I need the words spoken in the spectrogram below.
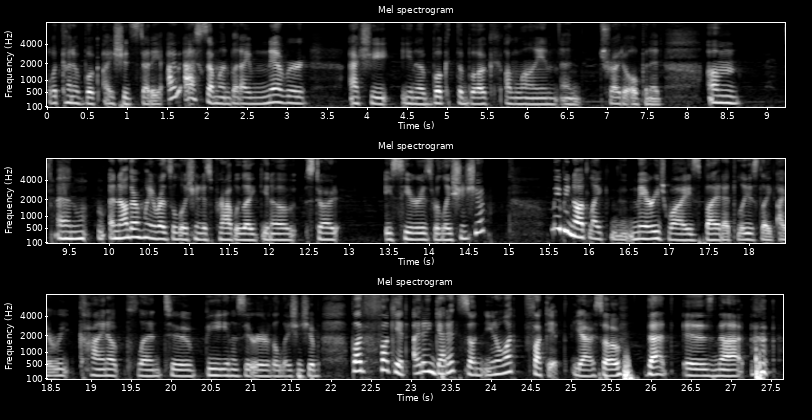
what kind of book I should study. I've asked someone, but I've never actually, you know, book the book online and try to open it. Um, and another of my resolution is probably like you know start a serious relationship. Maybe not like marriage wise but at least like i re- kind of plan to be in a serious relationship. But fuck it i didn't get it so you know what? Fuck it. Yeah so that is not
